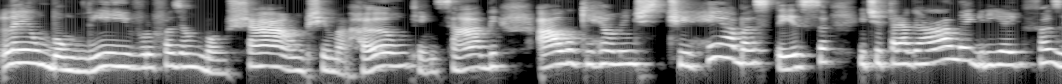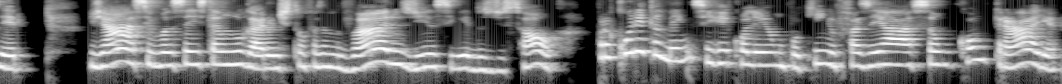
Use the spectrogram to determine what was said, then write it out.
ler um bom livro, fazer um bom chá, um chimarrão, quem sabe, algo que realmente te reabasteça e te traga alegria em fazer. Já se você está em um lugar onde estão fazendo vários dias seguidos de sol, procure também se recolher um pouquinho, fazer a ação contrária,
